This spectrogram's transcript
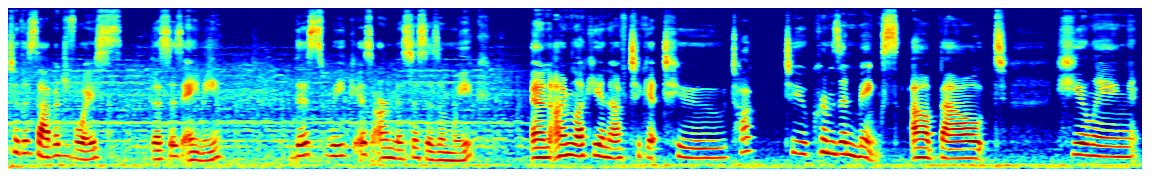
to The Savage Voice. This is Amy. This week is our mysticism week, and I'm lucky enough to get to talk to Crimson Minx about healing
